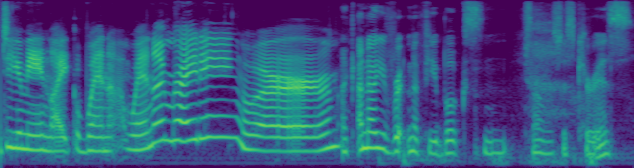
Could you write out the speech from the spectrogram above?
Do you mean like when when I'm writing or Like I know you've written a few books, and so I was just curious.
